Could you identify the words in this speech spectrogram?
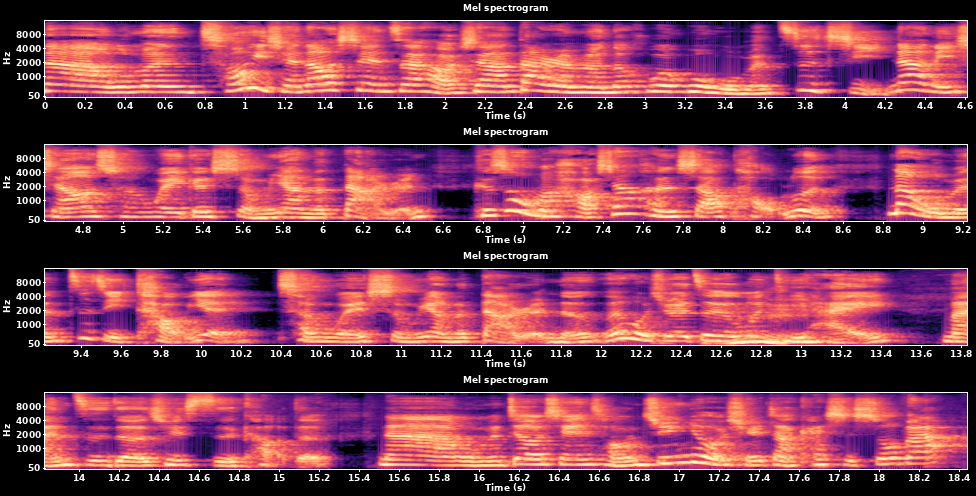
那我们从以前到现在，好像大人们都会问我们自己：那你想要成为一个什么样的大人？可是我们好像很少讨论，那我们自己讨厌成为什么样的大人呢？所以我觉得这个问题还蛮值得去思考的。那我们就先从君佑学长开始说吧。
